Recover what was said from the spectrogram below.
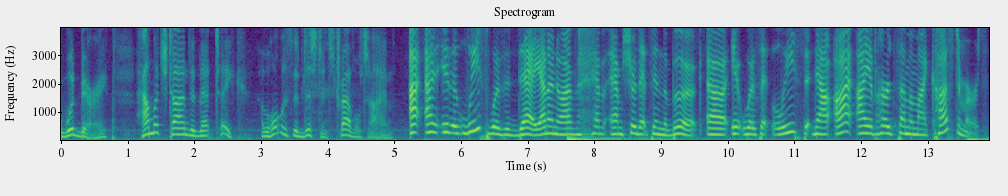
Woodbury, how much time did that take? I mean, What was the distance, travel time? I, I, it at least was a day. I don't know. I'm, I'm sure that's in the book. Uh, it was at least. Now, I, I have heard some of my customers.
